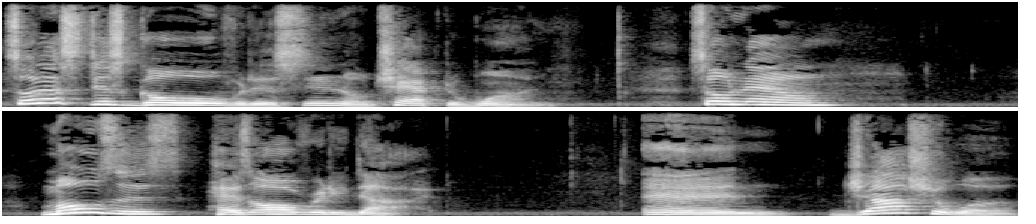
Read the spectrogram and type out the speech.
So let's just go over this, you know, chapter 1. So now Moses has already died. And Joshua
